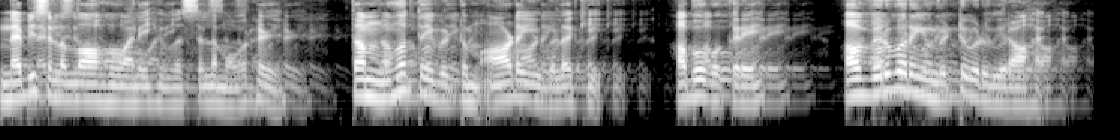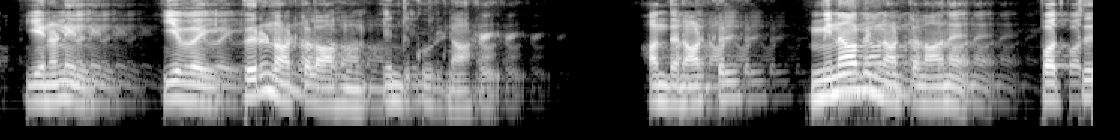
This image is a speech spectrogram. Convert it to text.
நபி ஸல்லல்லாஹு அலைஹி வஸல்லம் அவர்கள் தம் முகத்தை விட்டும் ஆடையை விளக்கி அபுபக்கரே அவ்விருவரையும் விட்டு விடுவீராக ஏனெனில் இவை பெருநாட்களாகும் என்று கூறினார்கள். அந்த நாட்கள் மினாவின் நாட்களான பத்து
